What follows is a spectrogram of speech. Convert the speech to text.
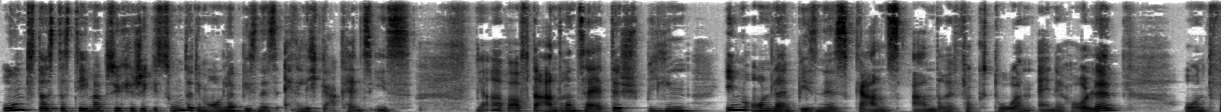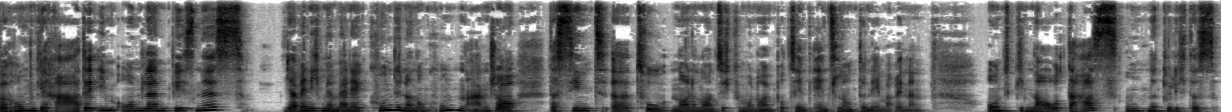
und dass das Thema psychische Gesundheit im Online-Business eigentlich gar keins ist. Ja, aber auf der anderen Seite spielen im Online-Business ganz andere Faktoren eine Rolle. Und warum gerade im Online-Business? Ja, wenn ich mir meine Kundinnen und Kunden anschaue, das sind äh, zu 99,9 Prozent Einzelunternehmerinnen. Und genau das und natürlich das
